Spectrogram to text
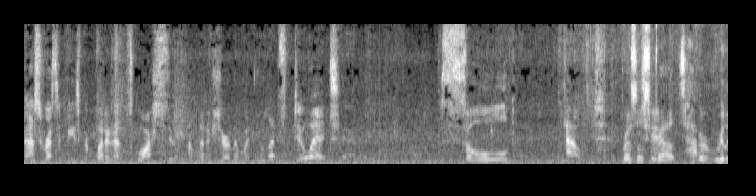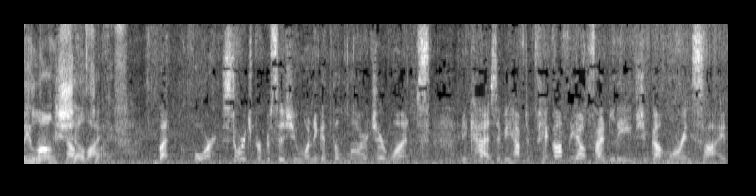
best recipes for butternut squash soup. I'm gonna share them with you. Let's do it. Sold out. Brussels sprouts have, have a really long, long shelf life. life. For storage purposes, you want to get the larger ones because if you have to pick off the outside leaves, you've got more inside.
